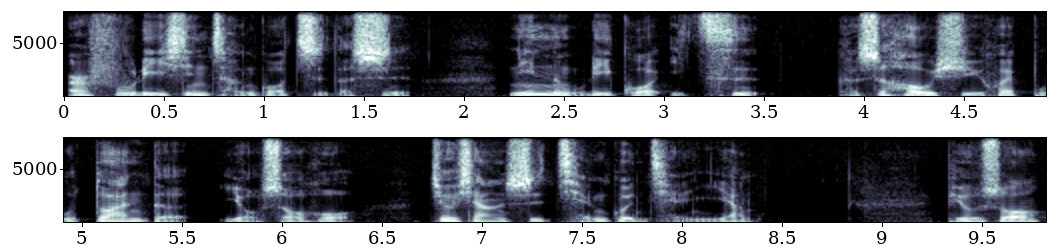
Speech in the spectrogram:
而复利性成果指的是你努力过一次，可是后续会不断的有收获，就像是钱滚钱一样。比如说，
